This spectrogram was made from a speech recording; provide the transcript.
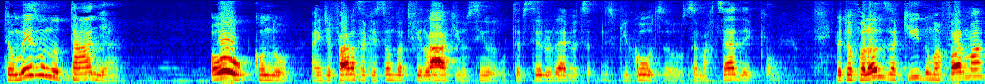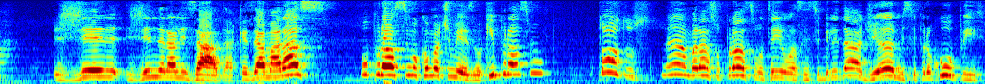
Então, mesmo no Tânia, ou quando a gente fala essa questão da tefilá, que assim, o terceiro Rebbe explicou, o Semach Tzedek, eu estou falando isso aqui de uma forma ge- generalizada. Quer dizer, amarás o próximo como a ti mesmo. Que próximo? Todos. Né? Amarás o próximo, tenha uma sensibilidade, ame, se preocupe,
